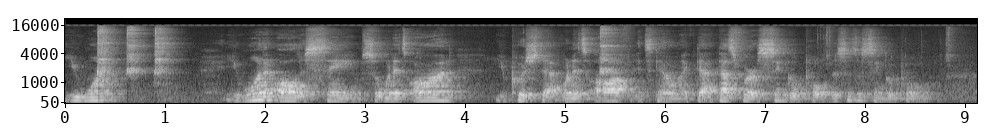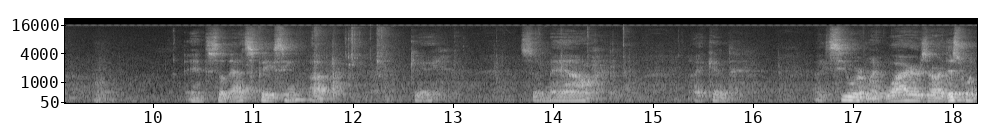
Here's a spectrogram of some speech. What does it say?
you want, you want it all the same. So when it's on, you push that. When it's off, it's down like that. That's for a single pull. This is a single pull. And so that's facing up. Okay. So now I can I see where my wires are. This one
